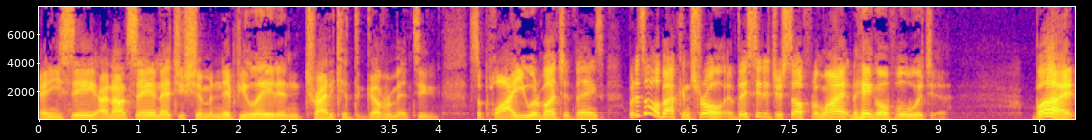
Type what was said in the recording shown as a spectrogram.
And you see, I'm not saying that you should manipulate and try to get the government to supply you with a bunch of things, but it's all about control. If they see that you're self reliant, they ain't gonna fool with you. But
